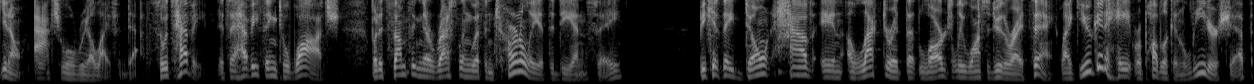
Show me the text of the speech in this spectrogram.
you know, actual real life and death. So it's heavy. It's a heavy thing to watch, but it's something they're wrestling with internally at the DNC because they don't have an electorate that largely wants to do the right thing. Like you can hate Republican leadership,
